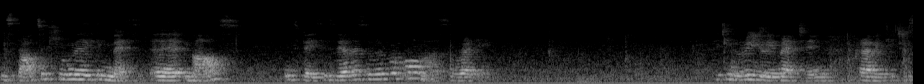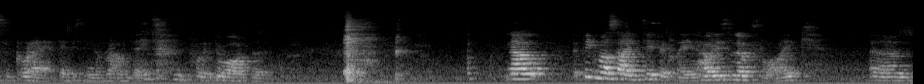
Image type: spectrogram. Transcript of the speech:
and starts accumulating mass, uh, mass in spaces where there's a little bit more mass already. You can really imagine gravity just grab everything around it and pull it towards it. now, a bit more scientifically, how this looks like. Um,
